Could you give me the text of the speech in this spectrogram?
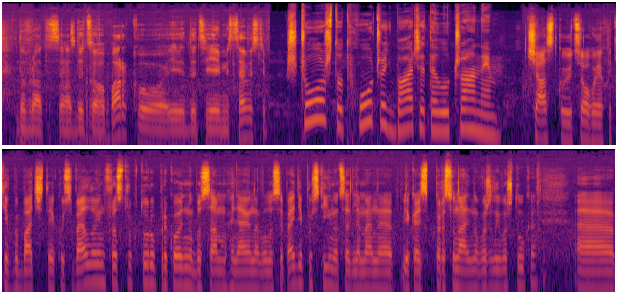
добратися до цього парку і до цієї місцевості. Що ж тут хочуть бачити лучани? Часткою цього я хотів би бачити якусь велоінфраструктуру прикольну, бо сам ганяю на велосипеді постійно. Це для мене якась персонально важлива штука. Е,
